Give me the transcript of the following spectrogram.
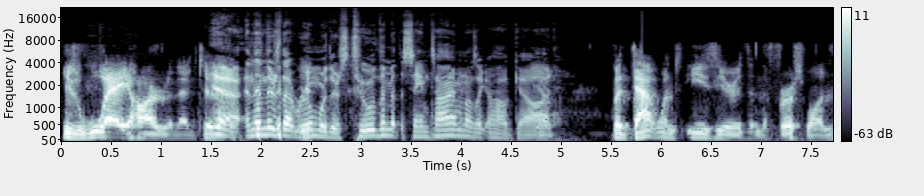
he's way harder than two. yeah, and then there's that room where there's two of them at the same time, and I was like, oh god. but that one's easier than the first one,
